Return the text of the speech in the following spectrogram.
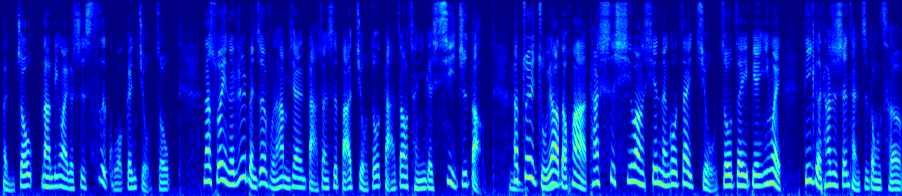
本州，那另外一个是四国跟九州。那所以呢，日本政府他们现在打算是把九州打造成一个细之岛。那最主要的话，他是希望先能够在九州这一边，因为第一个它是生产自动车，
